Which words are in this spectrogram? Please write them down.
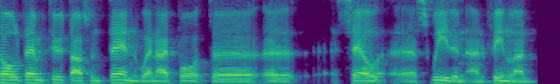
told them 2010 when i bought uh, uh, uh, Sweden and Finland.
